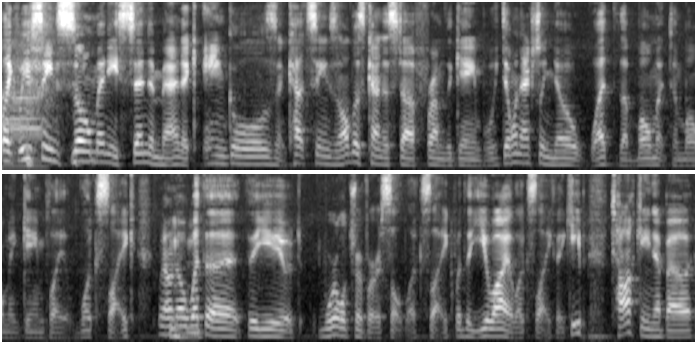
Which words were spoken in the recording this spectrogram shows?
like we've seen so many cinematic angles and cutscenes and all this kind of stuff from the game, but we don't actually know what the moment-to-moment gameplay looks like. We don't know what the the world traversal looks like, what the UI looks like. They keep talking about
